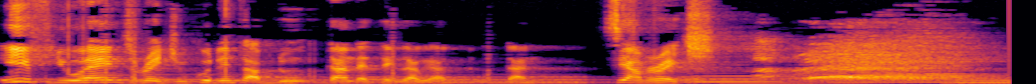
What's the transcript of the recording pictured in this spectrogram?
If you weren't rich, you couldn't have do, done the things that we have done. See, I'm rich. I'm rich.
